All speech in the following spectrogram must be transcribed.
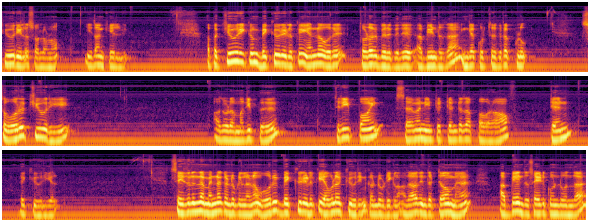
க்யூரியில் சொல்லணும். இதுதான் கேள்வி. அப்போ க்யூரிக்கும் பெக்யூரியலுக்கும் என்ன ஒரு தொடர்பு இருக்குது? அப்படின்றது தான் இங்கே கொடுத்துருக்கிற க்ளூ ஸோ ஒரு க்யூரி அதோட மதிப்பு three point seven into ten to the power of ten becquerel so இதுலேருந்து நம்ம என்ன கண்டுபிடிக்கலாம்னா ஒரு பெக்யூரியலுக்கு எவ்வளோ க்யூரின்னு கண்டுபிடிக்கலாம்? அதாவது இந்த டேர்மை அப்படியே இந்த சைடு கொண்டு வந்தால்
